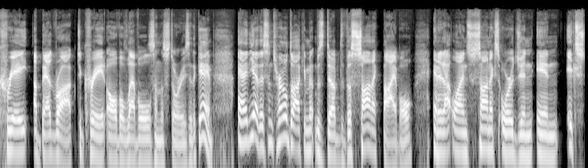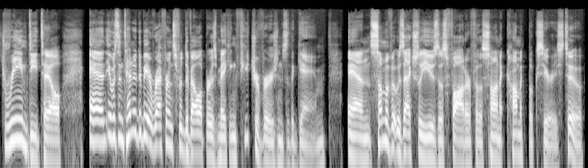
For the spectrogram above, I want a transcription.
create a bedrock to create all the levels and the stories of the game. And yeah, this internal document was dubbed the Sonic Bible, and it outlines Sonic's origin in extreme detail. And it was intended to be a reference for developers making future versions of the game. And some of it was actually used as fodder for the Sonic comic book series, too.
